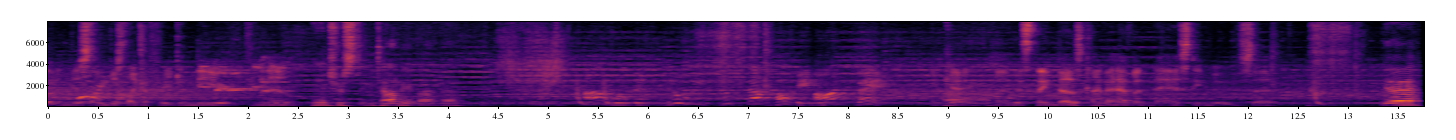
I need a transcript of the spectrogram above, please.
dude. I'm just I'm just like a freaking deer, you know. Interesting. Tell me about that. How will this newly switched out Pokemon fare? Okay. Uh. uh, this thing does kind of have a nasty move set. Yeah.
